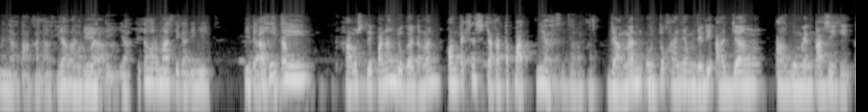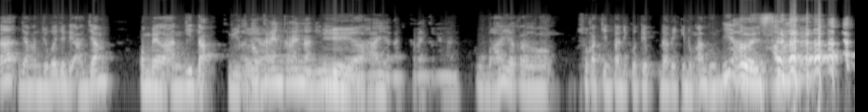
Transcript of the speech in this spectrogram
menyertakan Alkitab Jangan, hormati ya kita hormati kan ini Tidak kitab Alkitab suci harus dipandang juga dengan konteksnya secara tepat. ya secara tepat Jangan untuk hanya menjadi ajang argumentasi kita, jangan juga jadi ajang pembelaan kita gitu atau ya. keren-kerenan ini Iya. bahaya kan keren-kerenan bahaya kalau surat cinta dikutip dari Kidung Agung. iya apalagi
